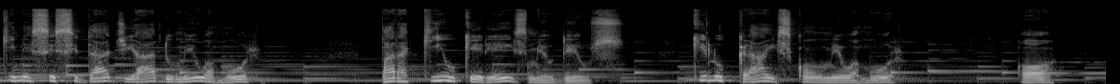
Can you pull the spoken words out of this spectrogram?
que necessidade há do meu amor? Para que o quereis, meu Deus? Que lucrais com o meu amor? Ó, oh,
